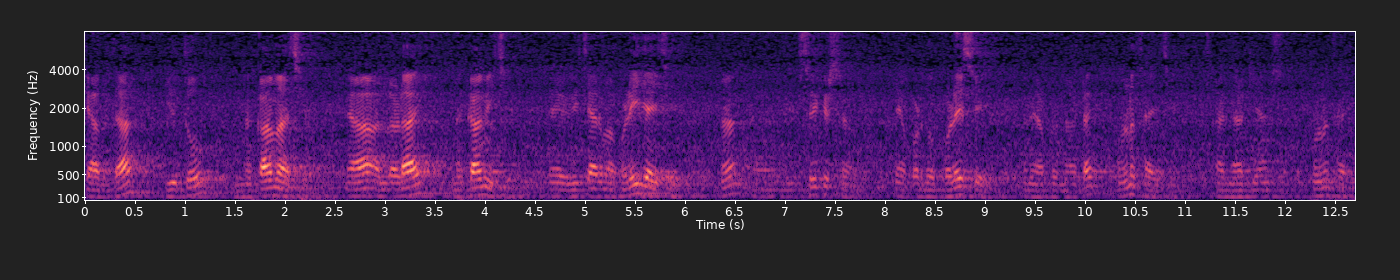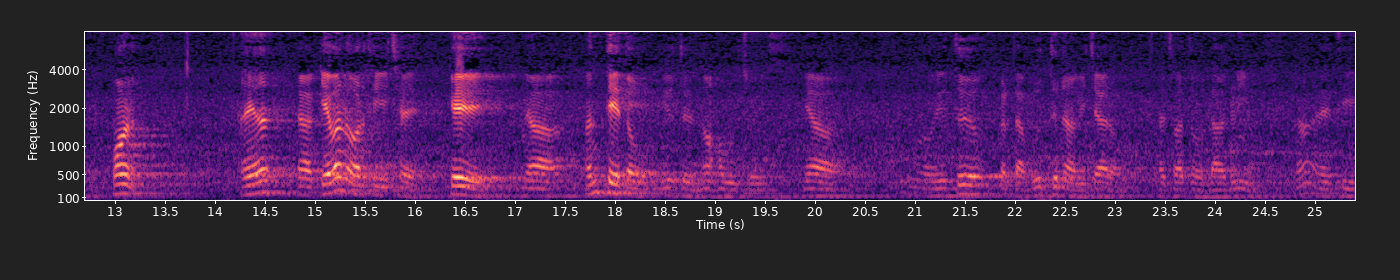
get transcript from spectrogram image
કે આ બધા યુદ્ધો નકામા છે, આ લડાઈ નકામી છે. એ વિચારમાં પડી જાય છે, હા શ્રી કૃષ્ણ ત્યાં પડદો પડે છે અને આપણું નાટક પૂર્ણ થાય છે. આ નાટ્યાંશ પૂર્ણ થાય. પણ અહીંયા કહેવાનો અર્થ એ છે કે અંતે તો યુદ્ધ ન હોવું જોઈએ. યુદ્ધ કરતાં બુદ્ધના વિચારો અથવા તો લાગણીઓ એથી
